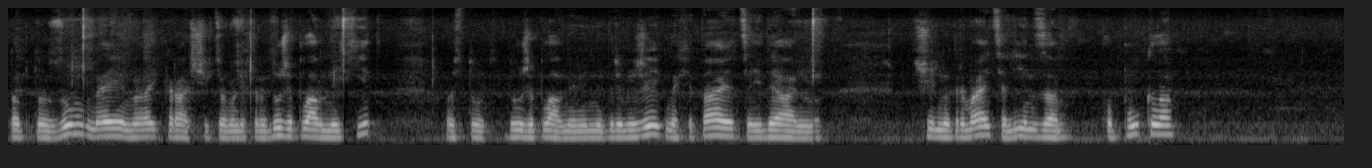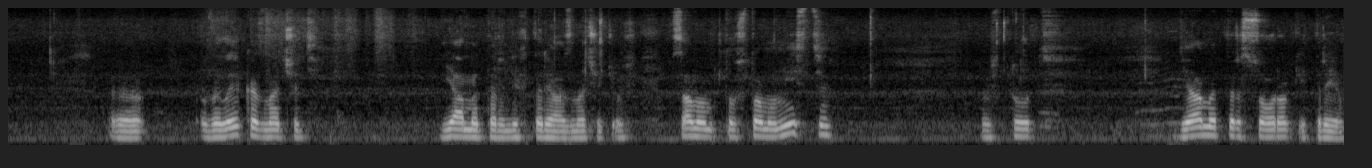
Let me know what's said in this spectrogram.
Тобто зум в неї найкращий в цьому ліхтарі. Дуже плавний хід. Ось тут. Дуже плавний, він не дребіжить, не хитається, ідеально. Щільно тримається, лінза опукла. Е, велика, значить, діаметр ліхтаря, значить, ось в самому товстому місці. Ось тут діаметр 43.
